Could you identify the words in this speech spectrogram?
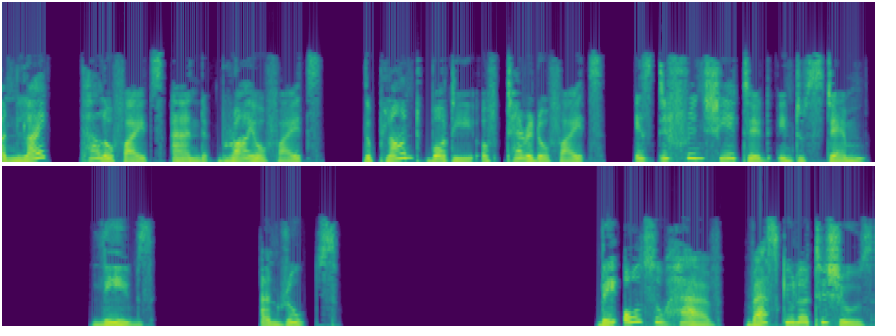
Unlike thallophytes and bryophytes, the plant body of pteridophytes is differentiated into stem, leaves, and roots. They also have vascular tissues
